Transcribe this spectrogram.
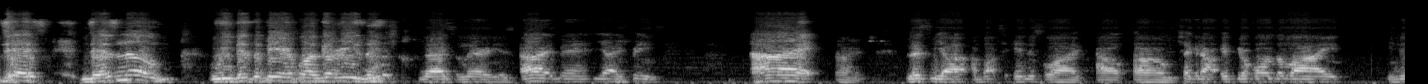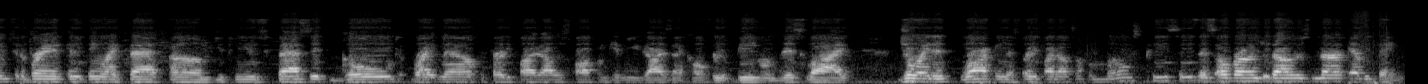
just, just know we disappear for a good reason. That's hilarious. All right, man. Yeah, peace. All right. All right. Listen, y'all, I'm about to end this live out. Um, check it out. If you're on the live, you're new to the brand, anything like that, um, you can use Facet Gold right now for $35 off. I'm giving you guys that code for being on this live. Joining, rocking, that's $35 off of most pieces. That's over $100. Not everything.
